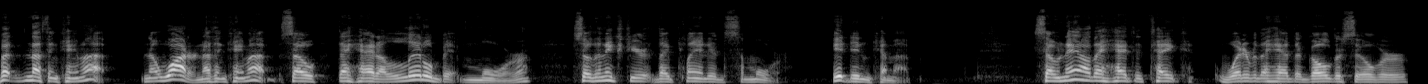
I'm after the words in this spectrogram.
But nothing came up. No water, nothing came up. So they had a little bit more. So the next year they planted some more. It didn't come up. So now they had to take whatever they had, their gold or silver,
